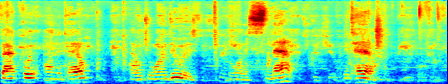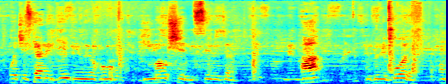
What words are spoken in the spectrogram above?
back foot on the tail. Now what you want to do is you want to snap the tail, which is going to give you the whole motion series of pop and bring your board up. And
